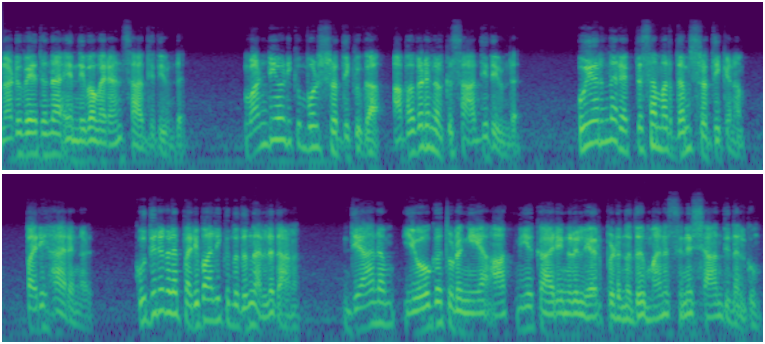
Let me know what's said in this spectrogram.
നടുവേദന എന്നിവ വരാൻ സാധ്യതയുണ്ട്. വണ്ടി ഓടിക്കുമ്പോൾ ശ്രദ്ധിക്കുക അപകടങ്ങൾക്ക് സാധ്യതയുണ്ട്. ഉയർന്ന രക്തസമ്മർദ്ദം ശ്രദ്ധിക്കണം. പരിഹാരങ്ങൾ. കുതിരകളെ പരിപാലിക്കുന്നത് നല്ലതാണ്. ധ്യാനം യോഗ തുടങ്ങിയ ആത്മീയ കാര്യങ്ങളിൽ ഏർപ്പെടുന്നത് മനസ്സിന് ശാന്തി നൽകും.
